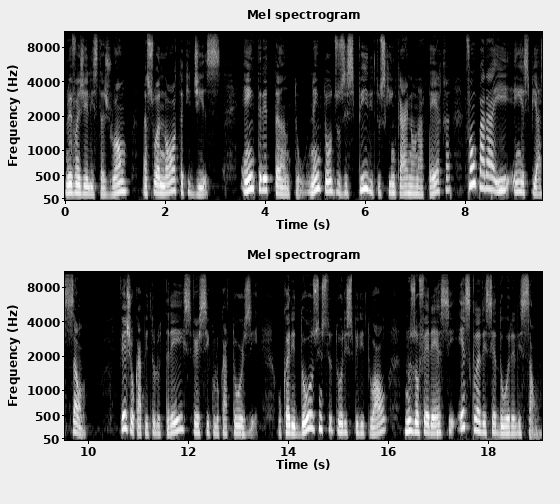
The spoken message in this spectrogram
no Evangelista João, na sua nota que diz: Entretanto, nem todos os espíritos que encarnam na terra vão para aí em expiação. Veja o capítulo 3, versículo 14. O caridoso instrutor espiritual nos oferece esclarecedora lição.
